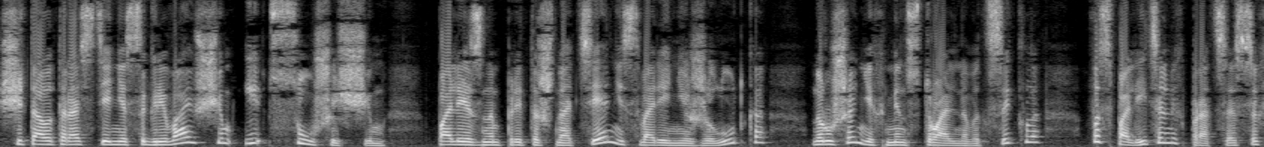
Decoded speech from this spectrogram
считал это растение согревающим и сушащим, полезным при тошноте, несварении желудка, нарушениях менструального цикла, воспалительных процессах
